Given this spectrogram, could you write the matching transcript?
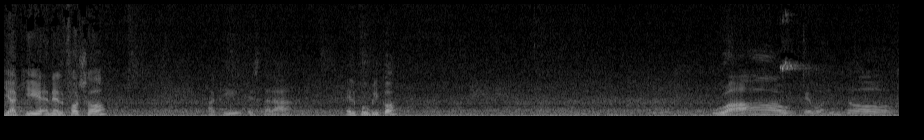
Y aquí en el foso, aquí estará el público. ¡Wow! ¡Qué bonito!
